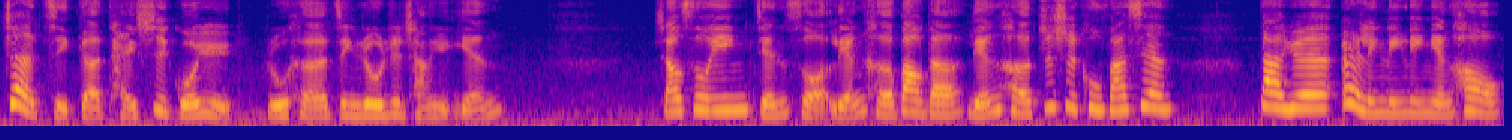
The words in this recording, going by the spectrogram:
这几个台式国语如何进入日常语言？萧素英检索《联合报》的联合知识库发现，大约二零零零年后，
